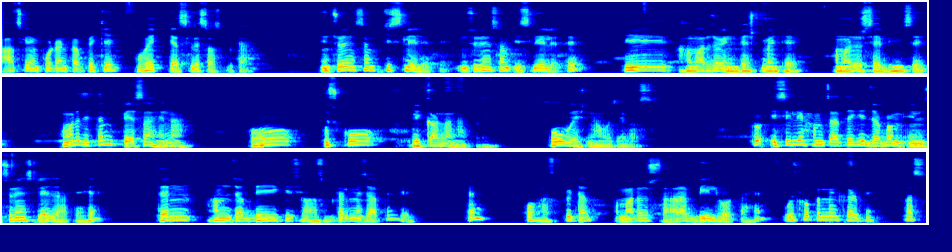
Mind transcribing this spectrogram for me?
आज का इम्पोर्टेंट टॉपिक है, वो है कैशलेस हॉस्पिटल इंश्योरेंस हम किस लिए लेते? हैं इंश्योरेंस हम इसलिए लेते कि हमारा जो इन्वेस्टमेंट है, हमारा जो सेविंग्स है, हमारा जितना पैसा है ना, वो उसको निकालना ना पड़े। वो वेस्ट ना हो जाए बस। तो इसीलिए हम चाहते हैं कि जब हम इंश्योरेंस ले जाते हैं देन हम जब भी किसी हॉस्पिटल में जाते हैं देन वो हॉस्पिटल हमारा जो सारा बिल होता है, उसको पेमेंट कर दें। बस,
